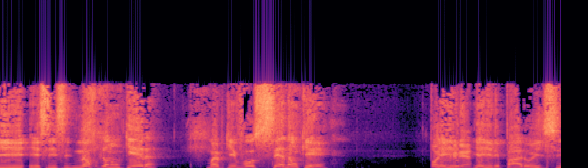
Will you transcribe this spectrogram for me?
E esse, esse- não porque eu não queira, mas porque você não quer. Pode e, aí crer. ele, e aí ele parou e disse.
